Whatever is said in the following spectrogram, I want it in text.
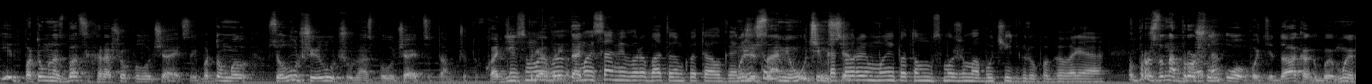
и потом у нас бац, и хорошо получается. И потом мы все лучше и лучше у нас получается там что-то То входить, мы, вы- приобретать. мы сами вырабатываем какой-то алгоритм, Мы же сами учимся. который мы потом сможем обучить, грубо говоря. Ну, просто на прошлом опыте, да, как бы мы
